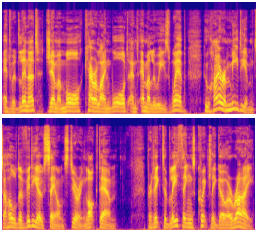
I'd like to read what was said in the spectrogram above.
Edward Linard, Gemma Moore, Caroline Ward, and Emma Louise Webb, who hire a medium to hold a video seance during lockdown. Predictably, things quickly go awry.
